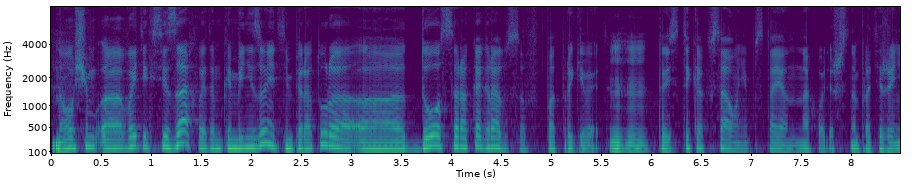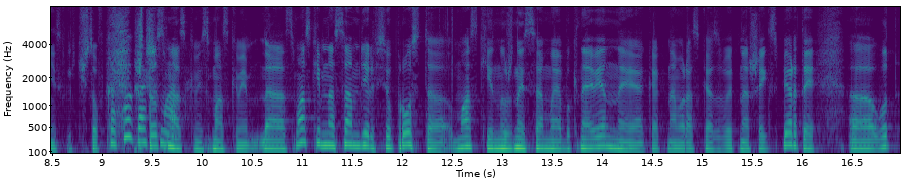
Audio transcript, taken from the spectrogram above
Ну, в общем, э, в этих СИЗах, в этом комбинезоне температура э, до 40 градусов подпрыгивает. Угу. То есть ты как в сауне постоянно находишься на протяжении нескольких часов. Какой кошмар. Что с масками? С масками? Э, с масками на самом деле все просто. Маски нужны самые обыкновенные, как нам рассказывают наши эксперты. Вот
